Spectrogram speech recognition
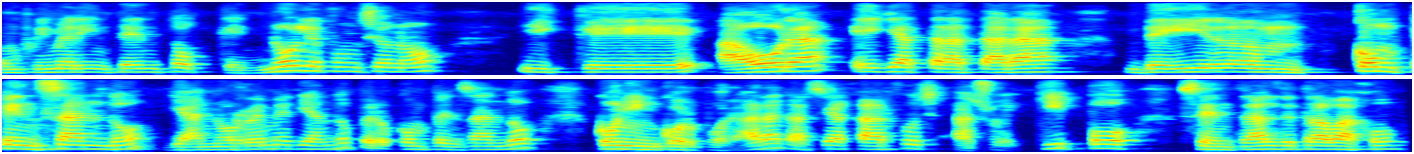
un primer intento que no le funcionó y que ahora ella tratará de ir um, compensando, ya no remediando, pero compensando con incorporar a García Harfuch a su equipo central de trabajo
